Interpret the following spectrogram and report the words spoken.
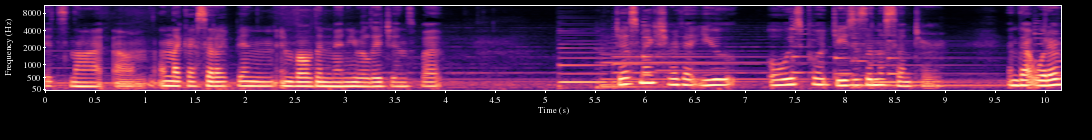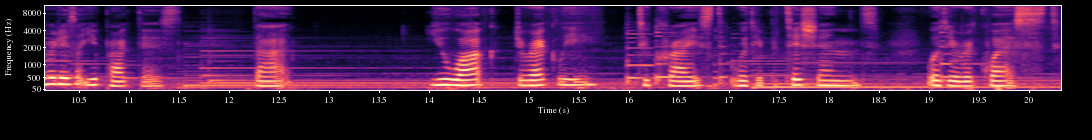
it's not. Um, and like I said, I've been involved in many religions, but just make sure that you always put Jesus in the center and that whatever it is that you practice, that you walk directly to Christ with your petitions, with your requests,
